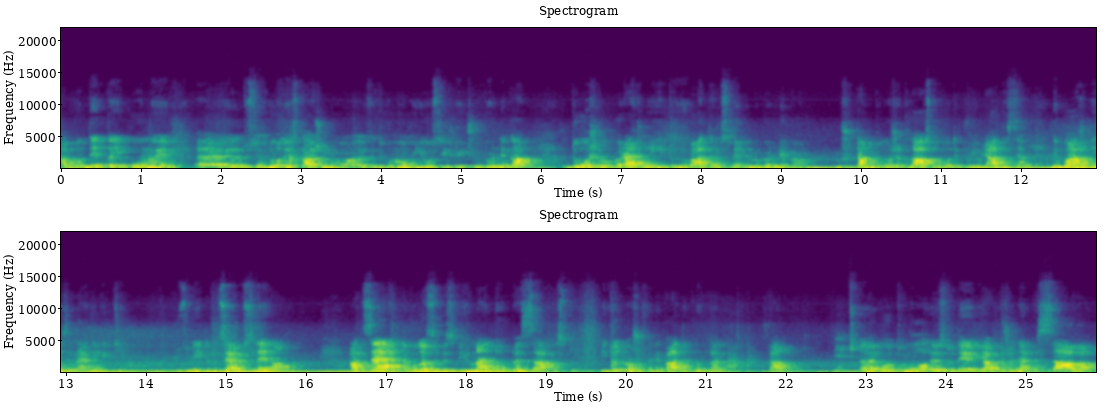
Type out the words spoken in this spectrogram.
а блондинка, яку ми е, досягнули, скажімо, за допомогою освітлюючого барвника, дуже обережно її тонувати рослинними барвниками. Тому що там дуже класно буде проявлятися небажаний зелений відтінок. Розумієте, бо це рослина, а це волосся без пігменту, без захисту. І тут можуть виникати проблеми. Так? Е, от, тому е, сюди я вже не писала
